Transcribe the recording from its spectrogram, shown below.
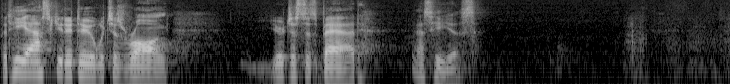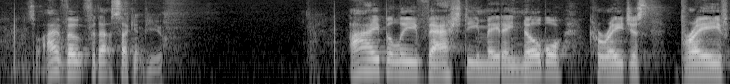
that he asks you to do which is wrong, you're just as bad as he is. So I vote for that second view. I believe Vashti made a noble, courageous, brave,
